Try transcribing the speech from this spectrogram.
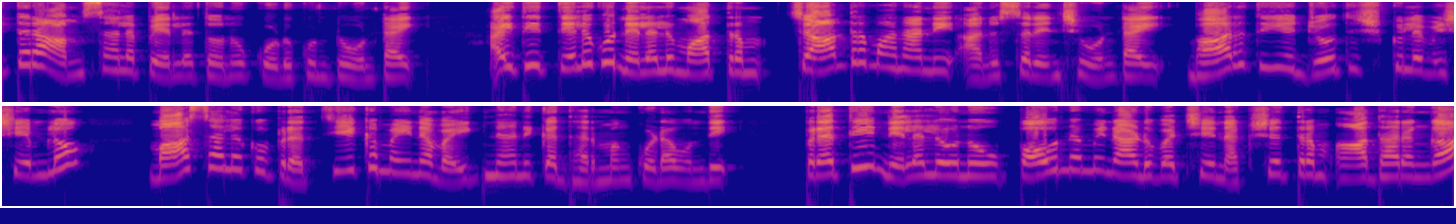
ఇతర అంశాల పేర్లతోనూ కూడుకుంటూ ఉంటాయి. అయితే తెలుగు నెలలు మాత్రం చాంద్రమానాన్ని అనుసరించి ఉంటాయి. భారతీయ జ్యోతిష్కుల విషయంలో మాసాలకు ప్రత్యేకమైన వైజ్ఞానిక ధర్మం కూడా ఉంది. ప్రతి నెలలోనూ పౌర్ణమి నాడు వచ్చే నక్షత్రం ఆధారంగా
